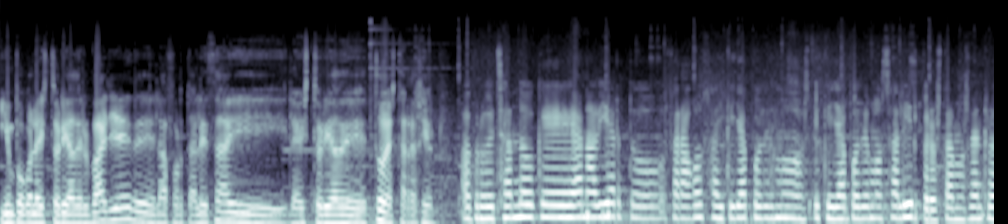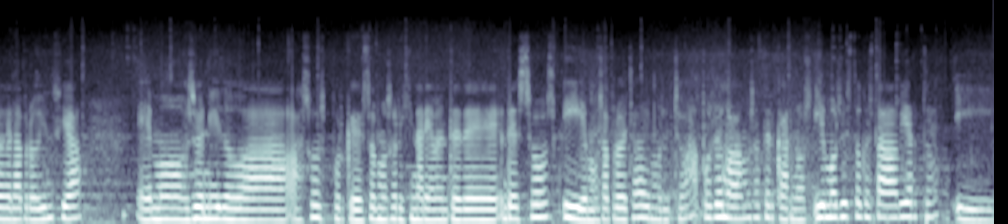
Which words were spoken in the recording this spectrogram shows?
y un poco la historia del valle, de la fortaleza y la historia de toda esta región. Aprovechando que han abierto Zaragoza y que ya podemos, y que ya podemos salir, pero estamos dentro de la provincia, Hemos venido a, SOS porque somos originariamente de, SOS y hemos aprovechado y hemos dicho, ah, pues venga, vamos a acercarnos. Y hemos visto que estaba abierto y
